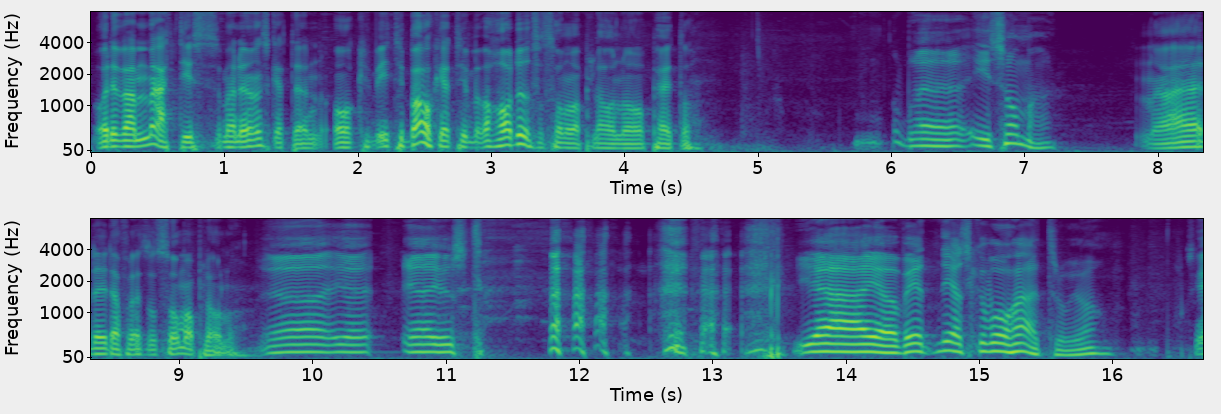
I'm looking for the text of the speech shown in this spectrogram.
Och det var Mattis som hade önskat den. Och vi är tillbaka till, vad har du för sommarplaner Peter? Eh, I sommar? Nej, det är därför det heter sommarplaner. Ja, ja, ja just Ja, jag vet inte. Jag ska vara här tror jag. Ja,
